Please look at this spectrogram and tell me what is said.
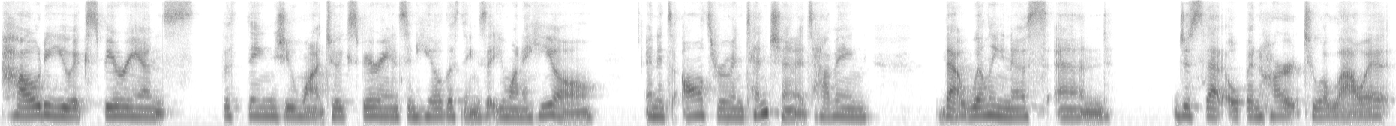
how do you experience the things you want to experience and heal the things that you want to heal? And it's all through intention. It's having that willingness and just that open heart to allow it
